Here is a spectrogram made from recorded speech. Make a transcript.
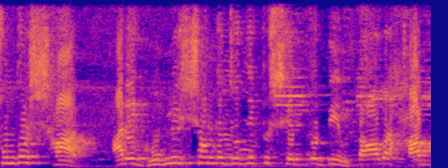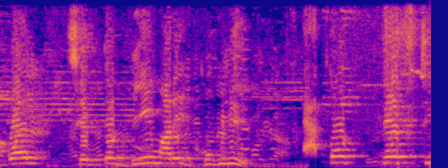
সুন্দর স্বাদ। আর এই ঘুগনির সঙ্গে যদি একটু সেদ্ধ ডিম, তাও আবার হাফ বয়েল সেদ্ধ ডিম আর এই ঘুগনি। এত টেস্টি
